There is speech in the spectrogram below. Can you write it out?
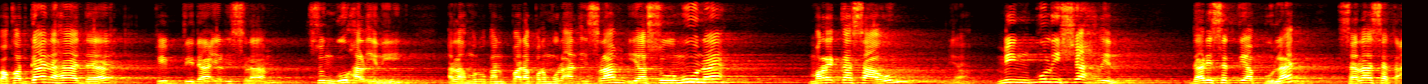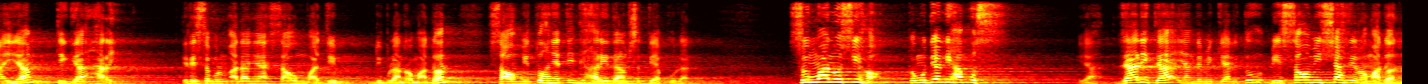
Waqad kana hada fi ibtida'il Islam. Sungguh hal ini adalah merupakan pada permulaan Islam. Yasumuna mereka saum ya mingkuli syahrin dari setiap bulan salah satu ayam tiga hari. Jadi sebelum adanya saum wajib di bulan Ramadan, saum itu hanya tiga hari dalam setiap bulan. Sumanusiho kemudian dihapus. Ya, zalika yang demikian itu bisaumi syahri Ramadan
